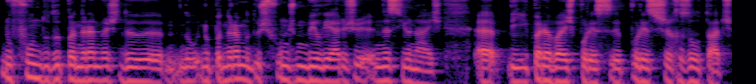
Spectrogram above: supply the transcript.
no fundo de panoramas de, no, no panorama dos fundos mobiliários nacionais. Uh, e parabéns por, esse, por esses resultados.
